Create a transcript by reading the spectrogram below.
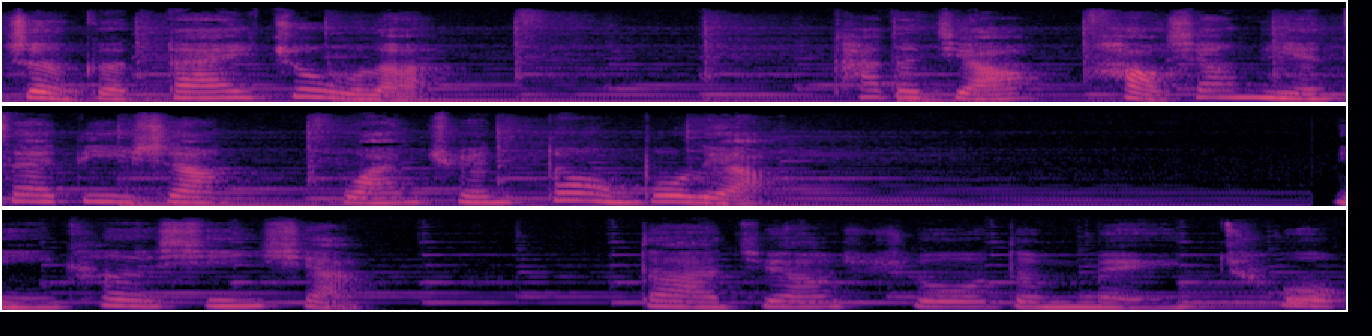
整个呆住了。他的脚好像粘在地上，完全动不了。尼克心想：大家说的没错，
